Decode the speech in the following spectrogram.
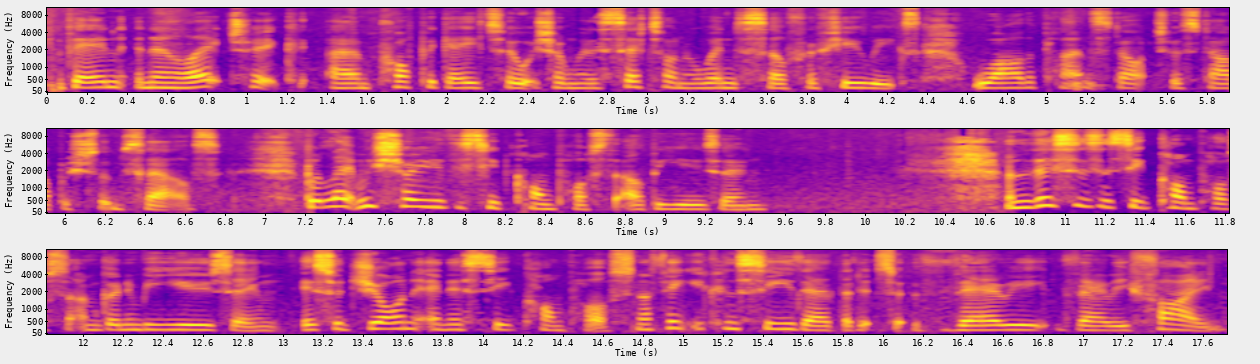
then an electric um, propagator which I'm going to sit on a windowsill for a few weeks while the plants start to establish themselves. But let me show you the seed compost that I'll be using. And this is a seed compost that I'm going to be using. It's a John Innes seed compost and I think you can see there that it's very very fine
